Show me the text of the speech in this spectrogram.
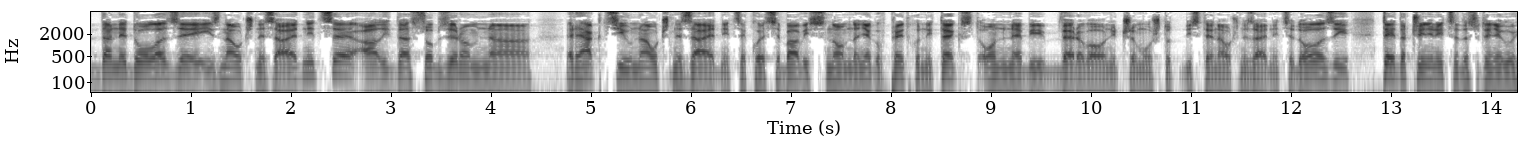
da ne dolaze iz naučne zajednice, ali da s obzirom na reakciju naučne zajednice koja se bavi snom na njegov prethodni tekst, on ne bi verovao ničemu što iz te naučne zajednice dolazi, te da činjenica da su te njegove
